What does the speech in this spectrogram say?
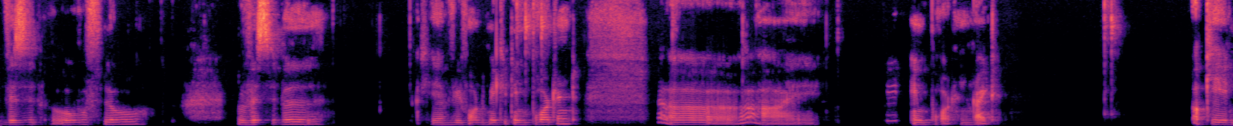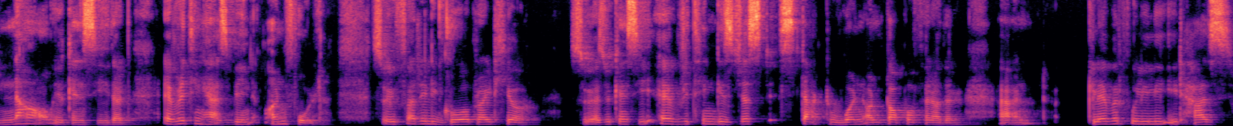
visible overflow visible. Okay we want to make it important uh, I important right? Okay now you can see that everything has been unfold so if I really go up right here so as you can see everything is just stacked one on top of another. And cleverly it has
